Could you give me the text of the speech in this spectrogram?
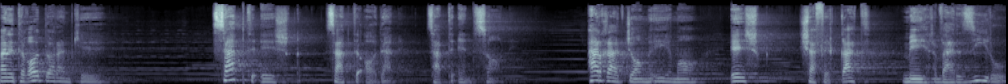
من اعتقاد دارم که ثبت عشق ثبت آدمه ثبت انسانه هر قدر جامعه ما عشق شفقت مهرورزی رو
